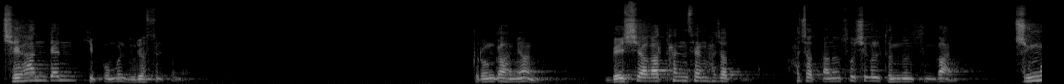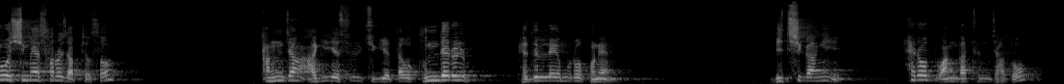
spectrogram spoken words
제한된 기쁨을 누렸을 뿐이에요. 그런가 하면 메시아가 탄생하셨다는 소식을 듣는 순간 증오심에 사로잡혀서 당장 아기 예수를 죽이겠다고 군대를 베들레헴으로 보낸 미치강이 헤롯 왕 같은 자도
